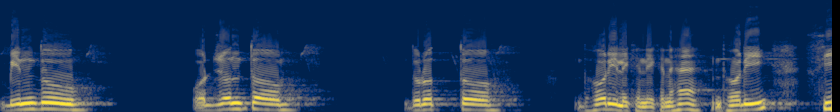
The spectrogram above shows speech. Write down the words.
বিন্দু পর্যন্ত দূরত্ব ধরি লিখে এখানে হ্যাঁ? ধরি সি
